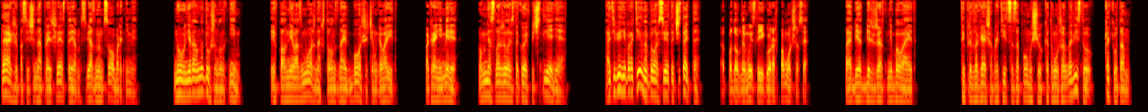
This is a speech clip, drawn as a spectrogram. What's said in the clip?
также посвящена происшествиям, связанным с оборотнями. Ну, неравнодушен он к ним. И вполне возможно, что он знает больше, чем говорит. По крайней мере, у меня сложилось такое впечатление. А тебе не противно было все это читать-то? От подобной мысли Егор аж поморщился. «Побед без жертв не бывает. Ты предлагаешь обратиться за помощью к этому журналисту? Как его там?»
